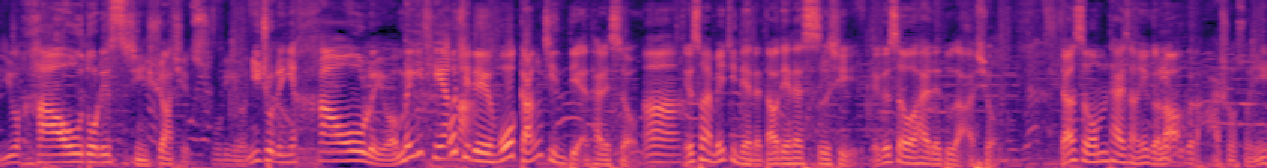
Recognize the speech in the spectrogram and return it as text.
有好多的事情需要去处理哦。你觉得你好累哦，每天。我记得我刚进电台的时候，啊，那时候还没进电台，到电台实习，那个时候还在读大学。当时我们台上有个老，读大学，所以，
